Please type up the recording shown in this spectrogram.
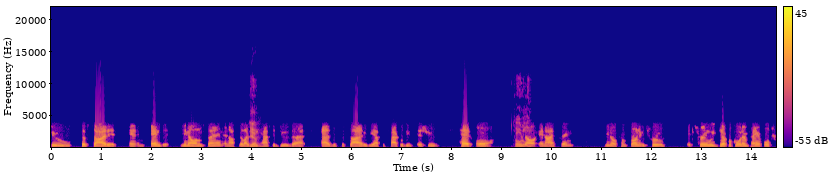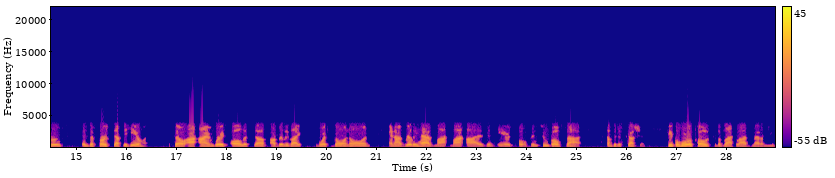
to subside it and end it. You know what I'm saying? And I feel like yeah. we have to do that as a society. We have to tackle these issues head on. Totally. You know, and I think you know, confronting truth, extremely difficult and painful truth, is the first step to healing. So I, I embrace all this stuff. I really like what's going on. And I really have my, my eyes and ears open to both sides of the discussion. People who are opposed to the Black Lives Matter music.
